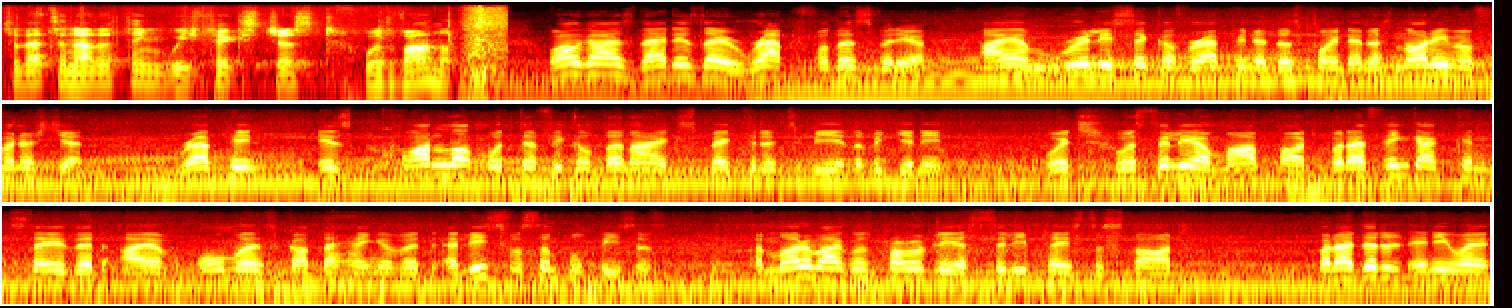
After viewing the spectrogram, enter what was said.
So that's another thing we fixed just with vinyl. Well guys, that is a wrap for this video. I am really sick of wrapping at this point and it's not even finished yet. Wrapping is quite a lot more difficult than I expected it to be in the beginning, which was silly on my part, but I think I can say that I have almost got the hang of it, at least for simple pieces. A motorbike was probably a silly place to start, but I did it anyway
